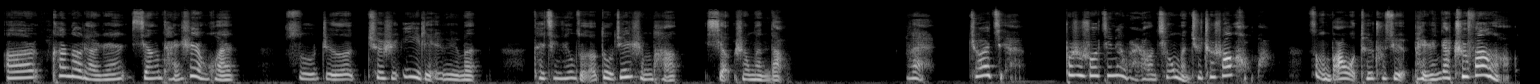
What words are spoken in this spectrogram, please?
而看到两人相谈甚欢，苏哲却是一脸郁闷。他轻轻走到杜鹃身旁。小声问道：“喂，娟儿姐，不是说今天晚上请我们去吃烧烤吗？怎么把我推出去陪人家吃饭了？”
